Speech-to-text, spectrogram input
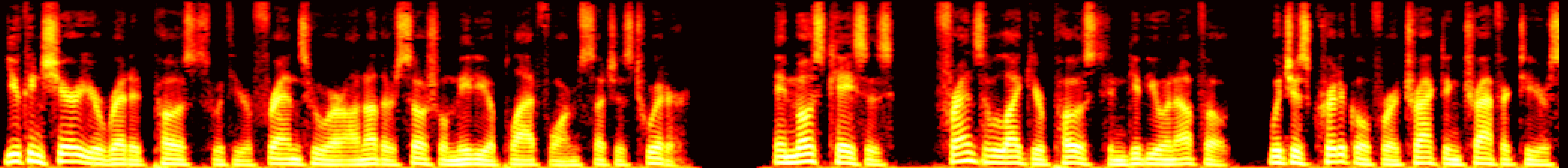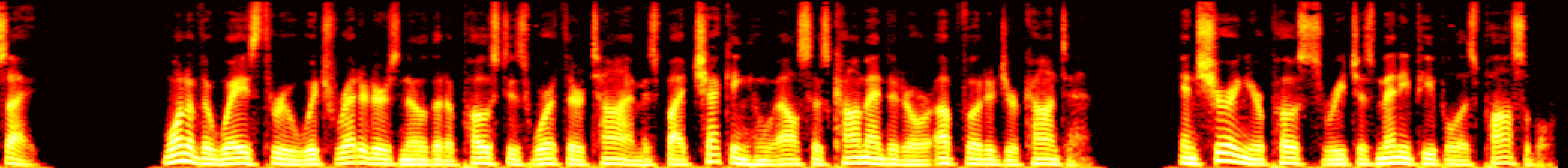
You can share your Reddit posts with your friends who are on other social media platforms such as Twitter. In most cases, friends who like your post can give you an upvote, which is critical for attracting traffic to your site. One of the ways through which Redditors know that a post is worth their time is by checking who else has commented or upvoted your content. Ensuring your posts reach as many people as possible,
